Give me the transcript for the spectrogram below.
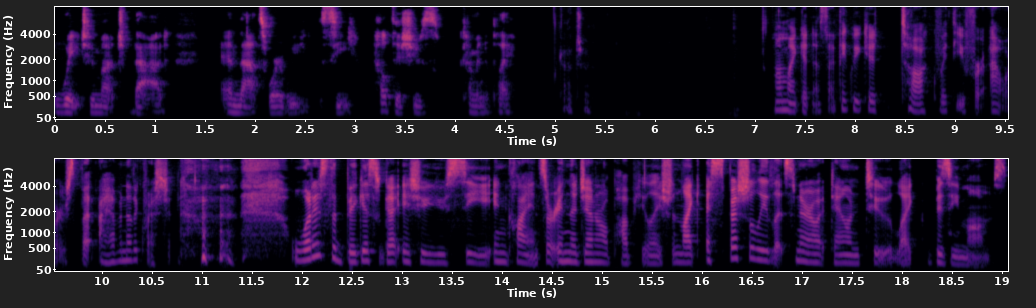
way too much bad. And that's where we see health issues come into play. Gotcha. Oh my goodness, I think we could talk with you for hours, but I have another question. what is the biggest gut issue you see in clients or in the general population? Like, especially, let's narrow it down to like busy moms.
